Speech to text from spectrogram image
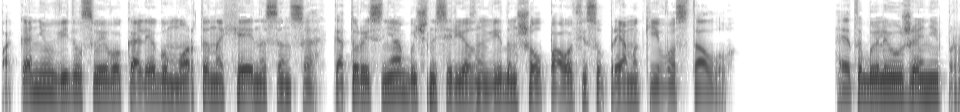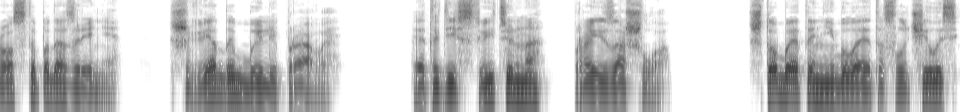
пока не увидел своего коллегу Мортона Хейнесенса, который с необычно серьезным видом шел по офису прямо к его столу. Это были уже не просто подозрения. Шведы были правы. Это действительно произошло. Что бы это ни было, это случилось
